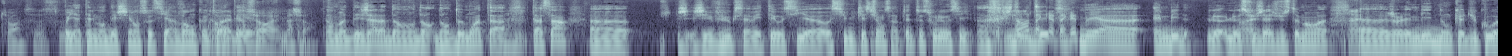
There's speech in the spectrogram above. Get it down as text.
tu vois, ça- ça- Oui, Il y a tellement d'échéances aussi avant que toi, Ouais, bien sûr, ouais, t'es en mode déjà là dans, dans, dans deux mois, t'as as ça. Euh, j'ai vu que ça avait été aussi, euh, aussi une question, ça va peut-être te saouler aussi. hein, je Non, t'inquiète, t'inquiète. Mais euh, Embiid, le, le Ouais. sujet justement, euh, Ouais. euh, Joel Embiid, donc euh, du coup,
